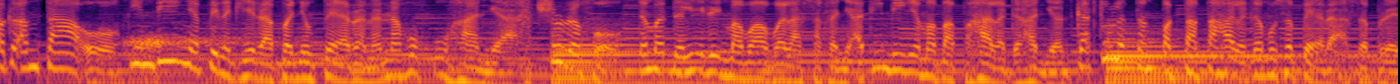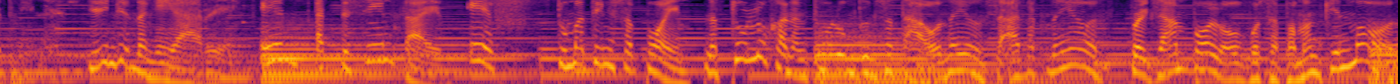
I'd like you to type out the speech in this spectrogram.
Pag ang tao, hindi niya pinaghirapan yung pera na nakukuha niya, sure ako na madali rin mawawala sa kanya at hindi niya mapapahalagahan yon katulad ng pagpapahalaga mo sa pera as a breadwinner. Yun yung nangyayari. And the same time, if tumating sa point na tulong ka ng tulong dun sa tao na yun, sa anak na yun. For example, o sa pamangkin mo,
